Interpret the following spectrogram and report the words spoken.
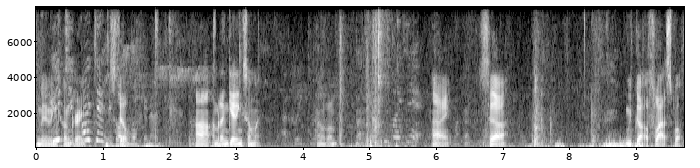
moving concrete still. Uh, but I'm getting somewhere. Hold on. Alright, so we've got a flat spot.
